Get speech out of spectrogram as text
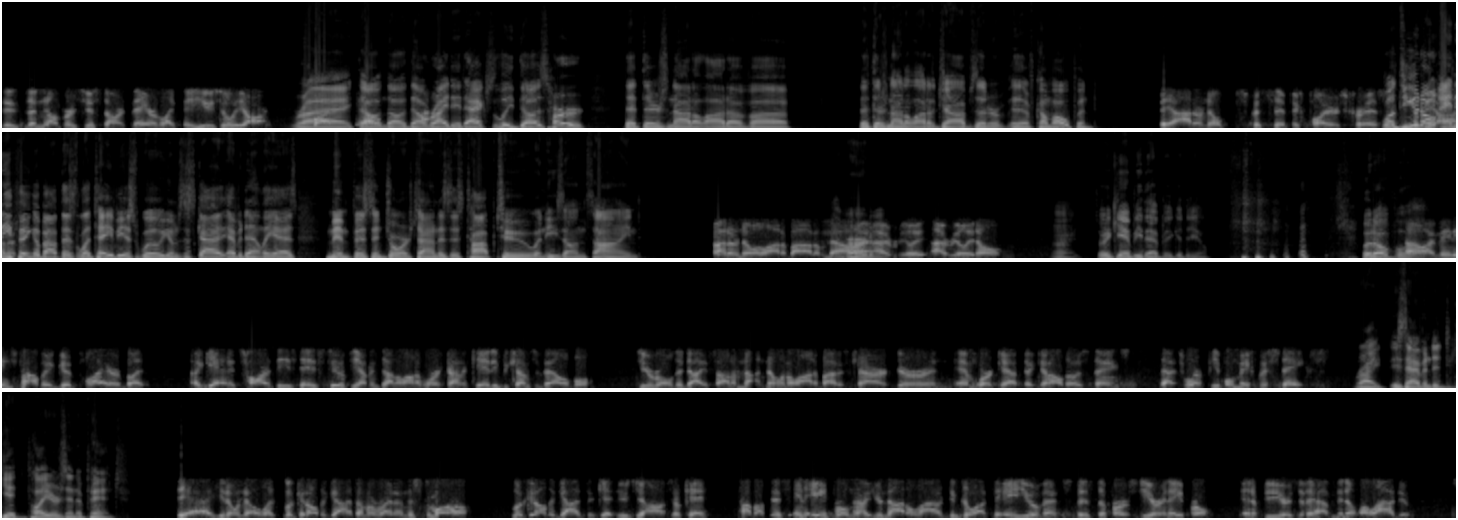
the, the numbers just aren't there like they usually are. Right. But, know, no, no, no, right. It actually does hurt that there's not a lot of uh, that there's not a lot of jobs that are that have come opened. Yeah, I don't know specific players, Chris. Well, do you know anything about this Latavius Williams? This guy evidently has Memphis and Georgetown as his top two, and he's unsigned. I don't know a lot about him. No, I, I, really I really don't. All right. So he can't be that big a deal. but hopefully. No, I mean, he's probably a good player, but again, it's hard these days, too. If you haven't done a lot of work on a kid, he becomes available. Do you roll the dice on him, not knowing a lot about his character and, and work ethic and all those things? That's where people make mistakes. Right, is having to get players in a pinch. Yeah, you don't know. Look, look at all the guys. I'm going to write on this tomorrow. Look at all the guys that get new jobs, okay? How about this? In April now, you're not allowed to go out to AU events. This is the first year in April in a few years that they haven't been allowed to.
